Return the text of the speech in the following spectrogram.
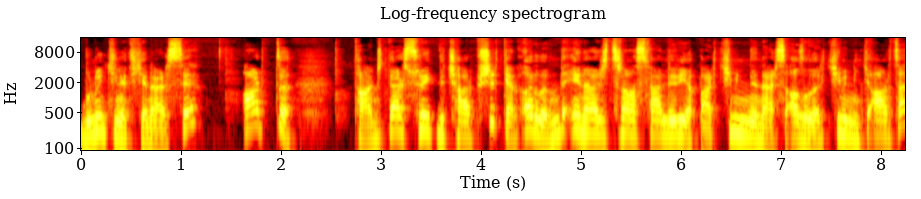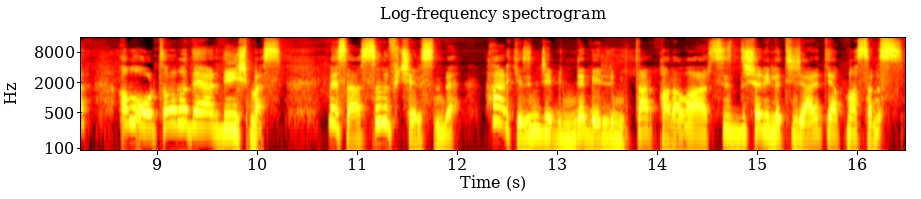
bunun kinetik enerjisi arttı. Tanecikler sürekli çarpışırken aralarında enerji transferleri yapar. Kiminin enerjisi azalır, kimininki artar ama ortalama değer değişmez. Mesela sınıf içerisinde herkesin cebinde belli miktar para var. Siz dışarıyla ticaret yapmazsanız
